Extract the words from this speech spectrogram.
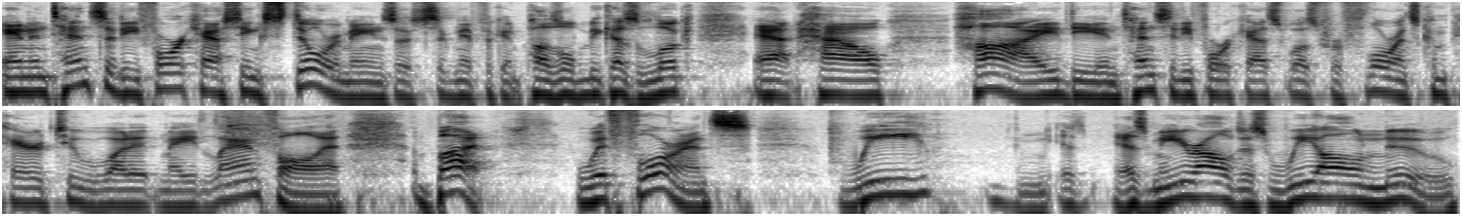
and intensity forecasting still remains a significant puzzle because look at how high the intensity forecast was for Florence compared to what it made landfall at. But with Florence, we as, as meteorologists, we all knew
